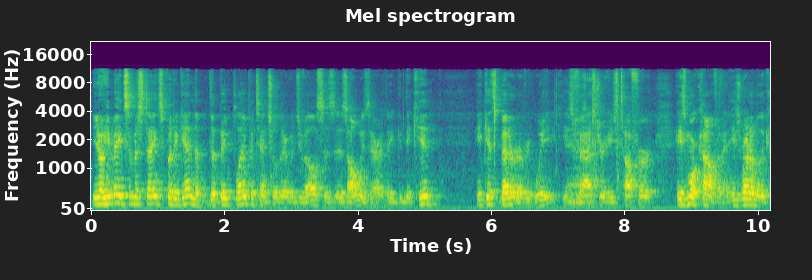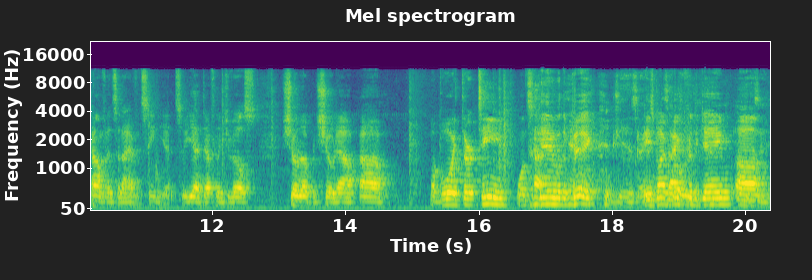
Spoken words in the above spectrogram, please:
you know, he made some mistakes, but again, the, the big play potential there with Javelis is, is always there. The, the kid, he gets better every week. He's Yeah. faster, he's tougher, he's more confident. He's running with a confidence that I haven't seen yet. So yeah, definitely Javelis showed up and showed out. Uh, my boy, 13, once again with a pick. Yes. He's my pick for the game. Um.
